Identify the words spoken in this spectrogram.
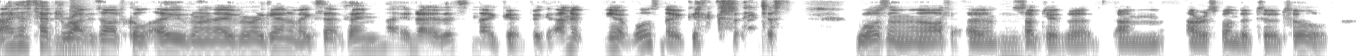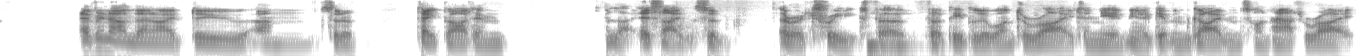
I just had to write mm. this article over and over again and accept saying, no, no, this is no good. And it, you know, it was no good because it just wasn't an art, a mm. subject that um, I responded to at all. Every now and then I do um, sort of take part in, like it's like sort of a retreat for, for people who want to write, and you you know give them guidance on how to write.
